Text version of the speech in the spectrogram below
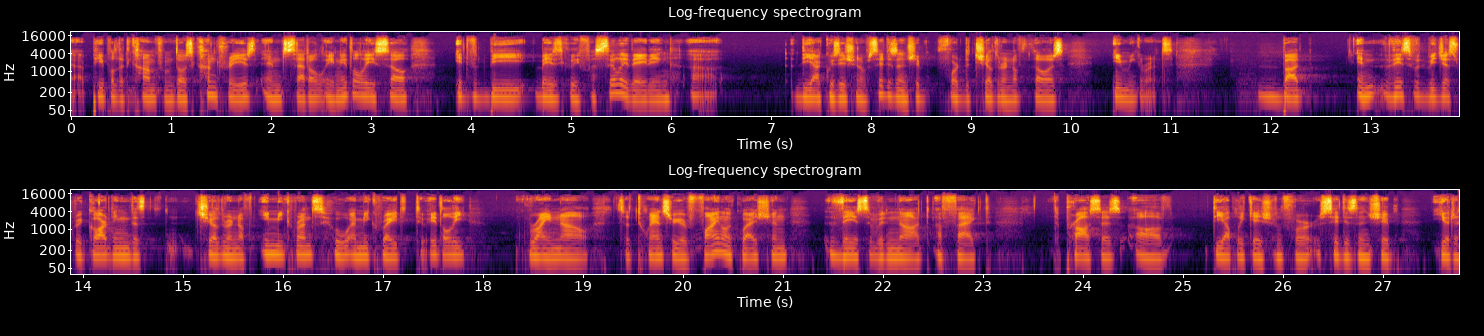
uh, people that come from those countries and settle in Italy. So it would be basically facilitating uh, the acquisition of citizenship for the children of those immigrants. But and this would be just regarding the children of immigrants who emigrate to Italy right now. So, to answer your final question, this would not affect the process of the application for citizenship iure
